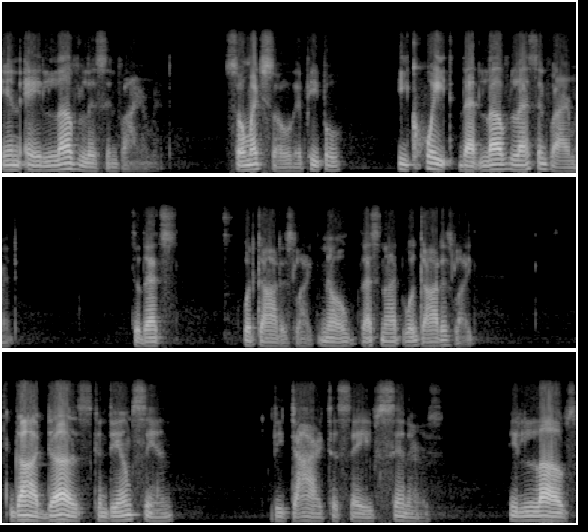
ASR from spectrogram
in a loveless environment. So much so that people equate that loveless environment to that's what God is like. No, that's not what God is like. God does condemn sin, but he died to save sinners. He loves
